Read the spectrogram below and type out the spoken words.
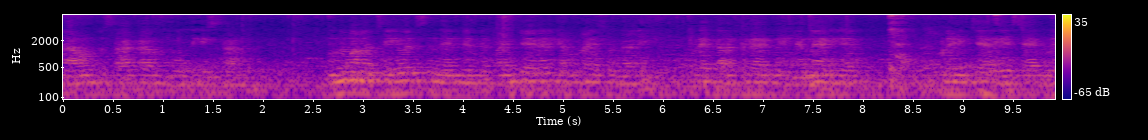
నా వంతు సహకారం పూర్తిగా ఇస్తాను. ముందు మనం చేయవలసింది ఏంటంటే పని చేయడానికి ఎంప్లాయీస్ ఉండాలి. ఇప్పుడే కలెక్టర్ గారికి నేను నిన్న అడిగారు. ఇప్పుడే ఇచ్చారు ఏ శాఖలో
